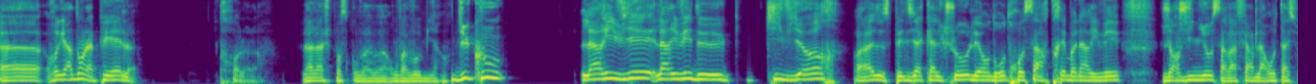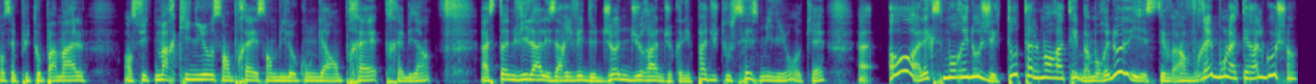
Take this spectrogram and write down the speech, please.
Euh, regardons la PL. Oh là là. Là, là, je pense qu'on va, on va vomir. Du coup, L'arrivée, de Kivior, voilà, de Spezia Calcio, Leandro Trossard, très bonne arrivée. Jorginho, ça va faire de la rotation, c'est plutôt pas mal. Ensuite, Marquinhos en prêt et Sambilo Conga en prêt, très bien. Aston Villa, les arrivées de John Duran, je connais pas du tout, 16 millions, ok. Euh, oh, Alex Moreno, j'ai totalement raté. Bah, Moreno, c'était un vrai bon latéral gauche. Hein.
